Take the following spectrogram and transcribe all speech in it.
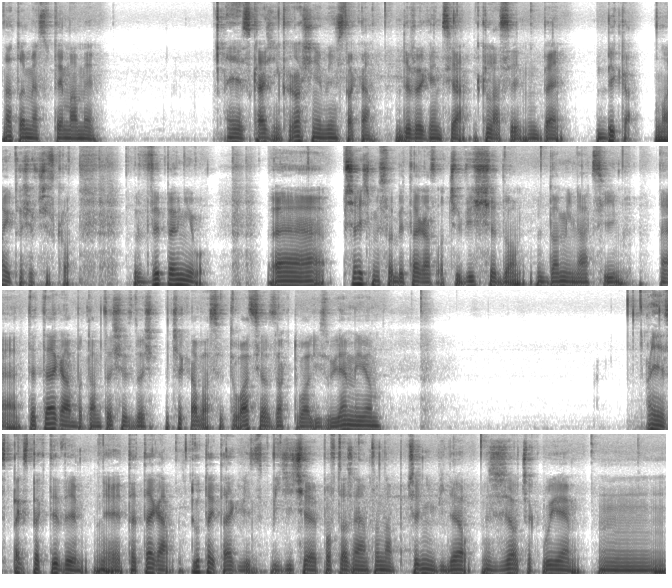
natomiast tutaj mamy e, wskaźnik rośnie, więc taka dywergencja klasy B byka. No i to się wszystko wypełniło. E, przejdźmy sobie teraz oczywiście do dominacji e, Tetera, bo tam też jest dość ciekawa sytuacja, zaktualizujemy ją. E, z perspektywy e, Tetera, tutaj tak jak widzicie, powtarzałem to na poprzednim wideo, że oczekuję mm,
